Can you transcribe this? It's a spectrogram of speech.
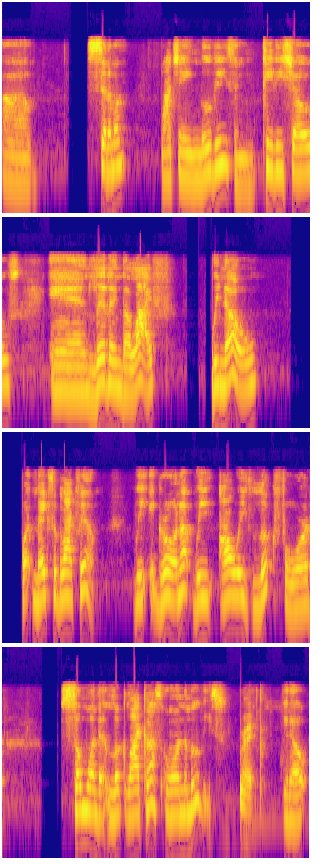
uh, cinema, watching movies and TV shows and living the life, we know what makes a black film. We growing up, we always look for someone that looked like us on the movies. Right. You know,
